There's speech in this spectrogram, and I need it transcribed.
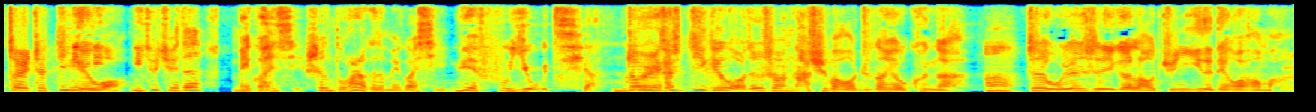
对，就递给我。你，你就觉得没关系，生多少个都没关系，岳父有钱呢。对，他就递给我，就说拿去吧，我知道你有困难。嗯这是我认识一个老军医的电话号码。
